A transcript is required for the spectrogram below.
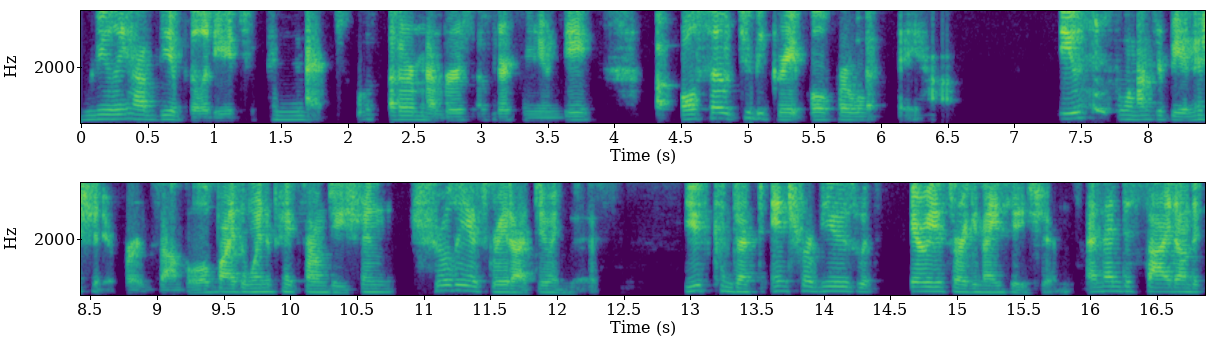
really have the ability to connect with other members of your community, but also to be grateful for what they have. The Youth in Philanthropy Initiative, for example, by the Winnipeg Foundation, truly is great at doing this. Youth conduct interviews with various organizations and then decide on the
